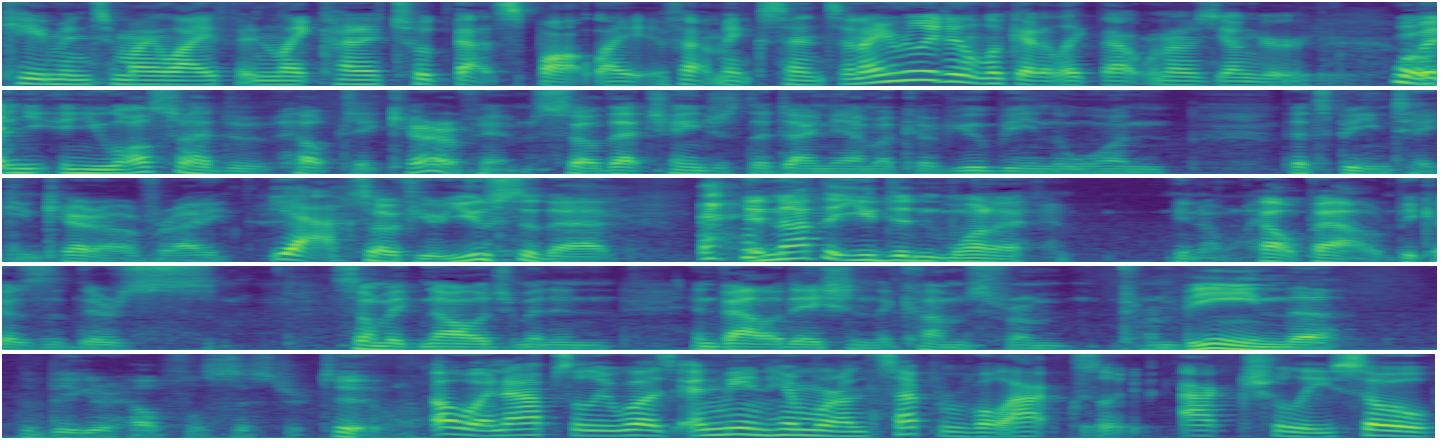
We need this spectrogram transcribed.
came into my life and like kind of took that spotlight, if that makes sense. And I really didn't look at it like that when I was younger. Well, But- and, you, and you also had to help take care of him, so that changes the dynamic of you being the one that's being taken care of, right? Yeah. So if you're used to that, and not that you didn't want to, you know, help out because there's some acknowledgement and, and validation that comes from from being the the bigger helpful sister too. Oh, and absolutely was. And me and him were inseparable actually actually. So,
